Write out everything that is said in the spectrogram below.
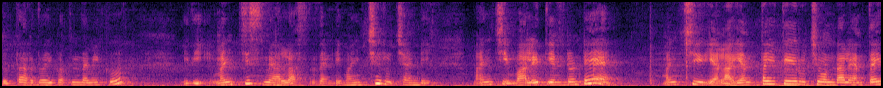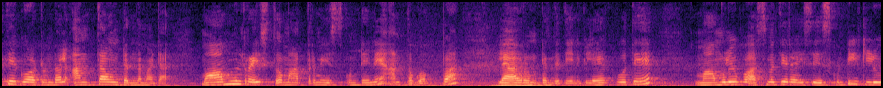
చూస్తే అర్థమైపోతుందా మీకు? ఇది మంచి స్మెల్ వస్తుందండి మంచి రుచి అండి. మంచి వాళ్ళే తింటుంటే మంచి ఎలా ఎంతైతే రుచి ఉండాలి ఎంతైతే ఘాటు ఉండాలో అంతా ఉంటుందన్నమాట. మామూలు రైస్తో మాత్రమే వేసుకుంటేనే అంత గొప్ప లేవర్ ఉంటుంది దీనికి. లేకపోతే మామూలుగా బాస్మతి రైస్ వేసుకుంటే ఇట్లు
